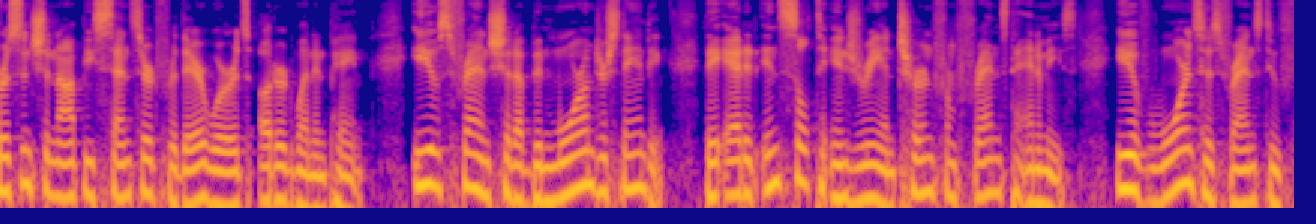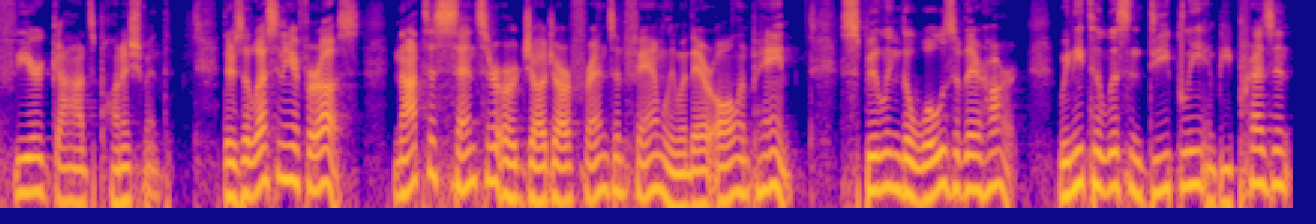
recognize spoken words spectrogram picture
person should not be censored for their words uttered when in pain. Eov's friends should have been more understanding. They added insult to injury and turned from friends to enemies. Eov warns his friends to fear God's punishment. There's a lesson here for us not to censor or judge our friends and family when they are all in pain, spilling the woes of their heart. We need to listen deeply and be present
